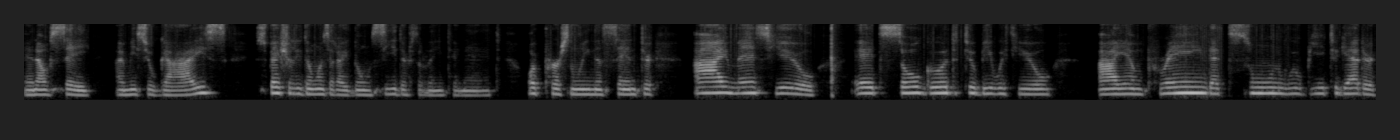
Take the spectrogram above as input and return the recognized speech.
And I'll say, I miss you guys, especially the ones that I don't see either through the internet or personally in the center. I miss you. It's so good to be with you. I am praying that soon we'll be together,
